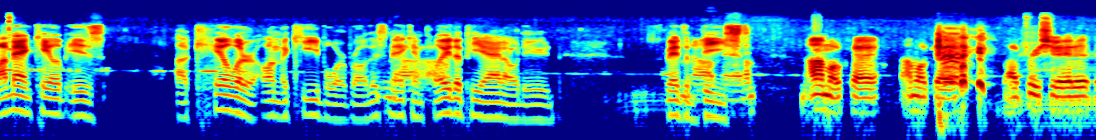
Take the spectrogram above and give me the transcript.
My man Caleb is a killer on the keyboard, bro. This man can play the piano, dude. This man's nah, a beast. man, I'm, I'm okay. I'm okay. I appreciate it.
